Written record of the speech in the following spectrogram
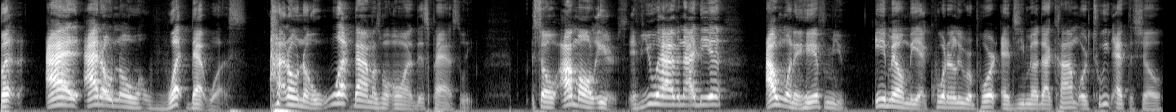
But I I don't know what that was. I don't know what diamonds were on this past week. So I'm all ears. If you have an idea, I want to hear from you. Email me at quarterlyreport at gmail.com or tweet at the show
